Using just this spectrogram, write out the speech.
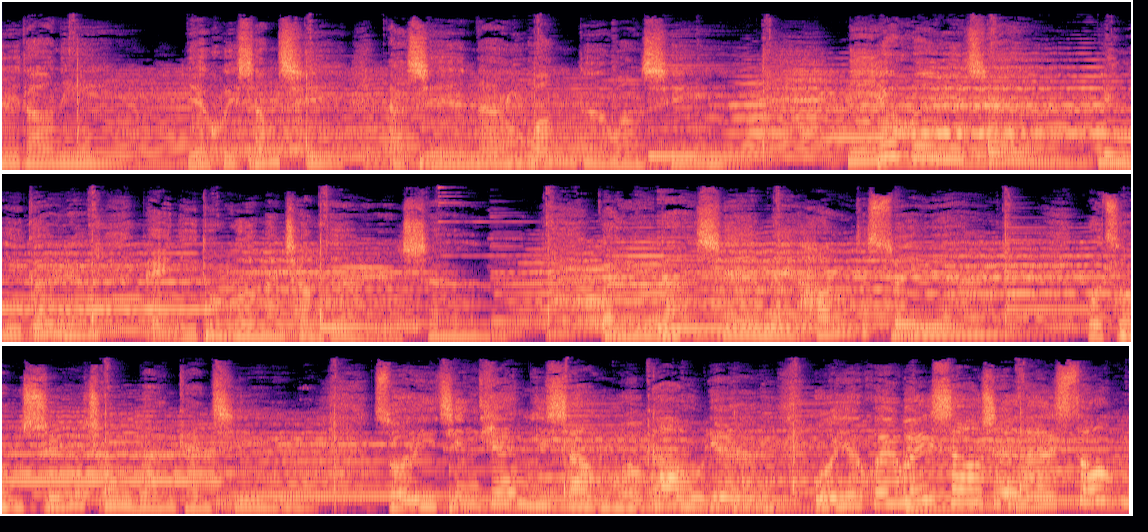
知道你也会想起那些难忘的往昔，你也会遇见另一个人陪你度过漫长的人生。关于那些美好的岁月，我总是充满感激。所以今天你向我告别，我也会微笑着来送你。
